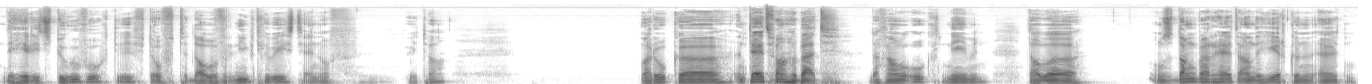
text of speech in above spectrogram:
de Heer iets toegevoegd heeft, of dat we vernieuwd geweest zijn, of weet wel. Maar ook uh, een tijd van gebed. Dat gaan we ook nemen. Dat we onze dankbaarheid aan de Heer kunnen uiten.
